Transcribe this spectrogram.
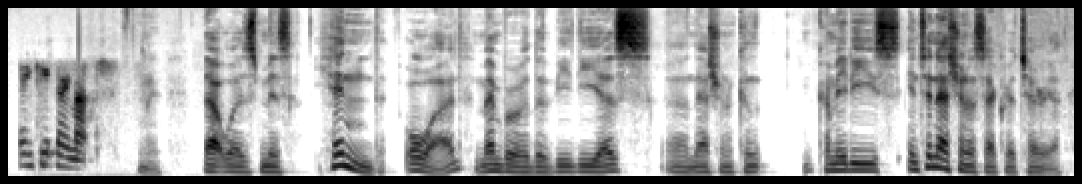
Thank you very much. That was Ms. Hind Awwad, member of the VDS uh, National Com- Committee's International Secretariat.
